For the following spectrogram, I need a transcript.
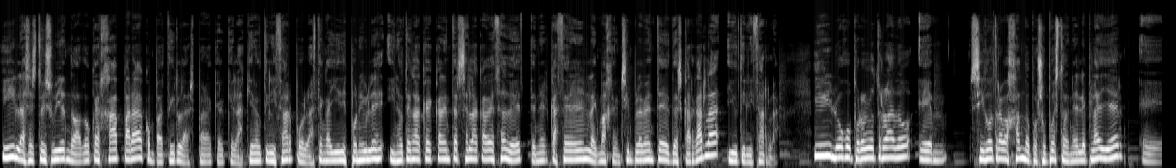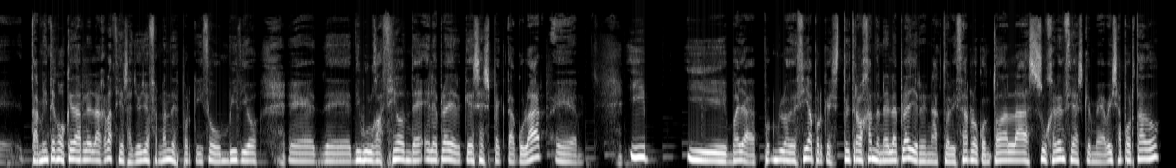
Y las estoy subiendo a Docker Hub para compartirlas, para que el que las quiera utilizar, pues las tenga allí disponibles y no tenga que calentarse la cabeza de tener que hacer la imagen. Simplemente descargarla y utilizarla. Y luego, por el otro lado, em, sigo trabajando, por supuesto, en LPlayer. Eh, también tengo que darle las gracias a Yoyo Fernández porque hizo un vídeo eh, de divulgación de LPlayer que es espectacular. Eh, y y vaya, lo decía porque estoy trabajando en el Player en actualizarlo con todas las sugerencias que me habéis aportado.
